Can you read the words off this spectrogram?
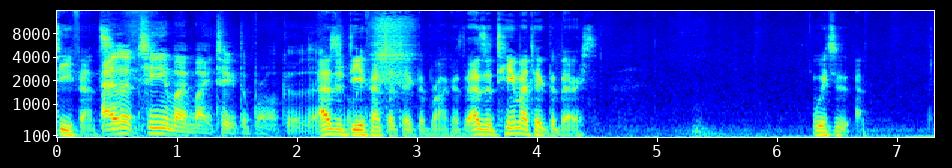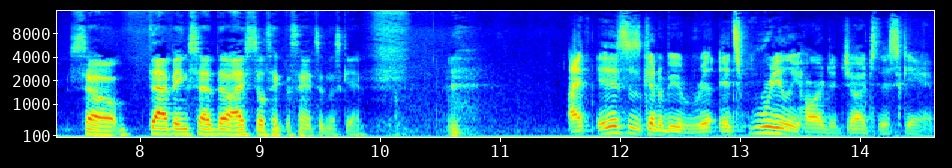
defense. as a team I might take the Broncos. As a defense, I take the Broncos. As a team, I take the Bears. Which is so. That being said, though, I still take the Saints in this game. I, this is going to be real it's really hard to judge this game.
